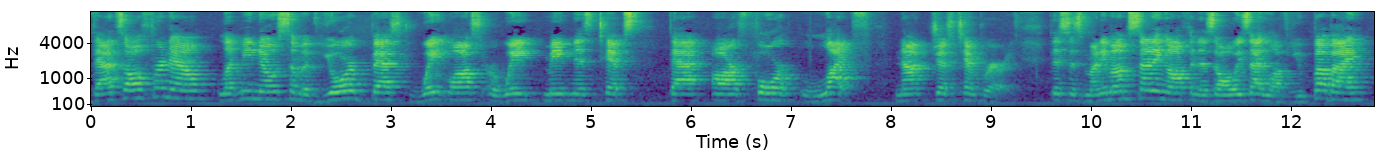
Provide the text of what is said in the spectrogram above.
That's all for now. Let me know some of your best weight loss or weight maintenance tips that are for life, not just temporary. This is Money Mom signing off, and as always, I love you. Bye-bye.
